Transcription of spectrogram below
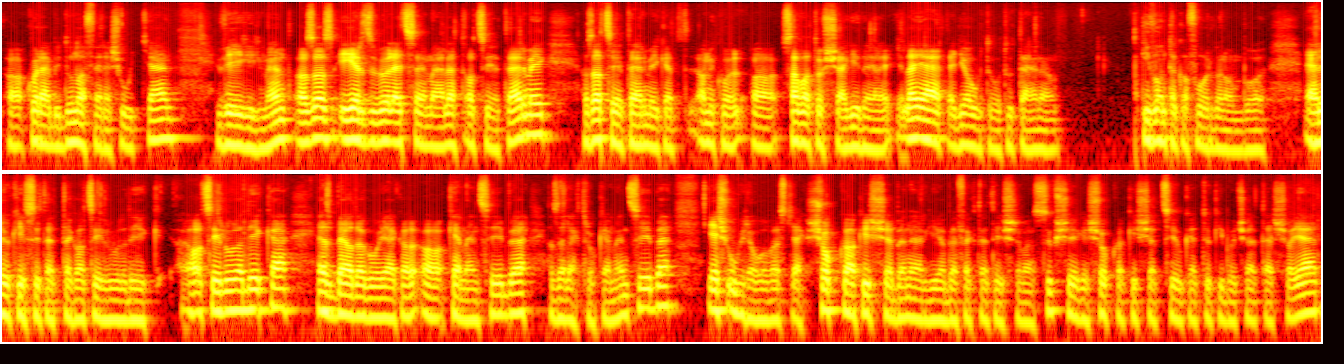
a korábbi Dunaferes útján végigment, azaz érzből egyszer már lett acéltermék, az acélterméket, amikor a szavatosság ideje lejárt, egy autót utána kivontak a forgalomból, előkészítettek acélhulladék, acélhulladékká, ezt beadagolják a, a kemencébe, az elektrokemencébe, és újraolvasztják. Sokkal kisebb energiabefektetésre van szükség, és sokkal kisebb CO2 kibocsátással jár,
